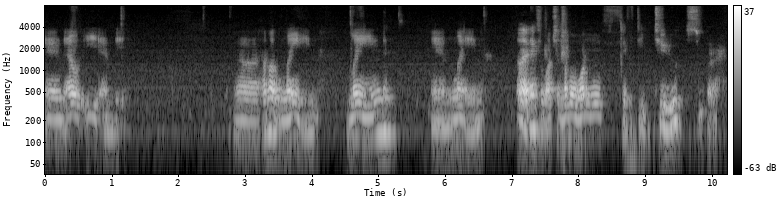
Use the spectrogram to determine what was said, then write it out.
And L E N D. Uh, how about lane? Laned and lane. Alright, thanks for watching level 152. Super.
